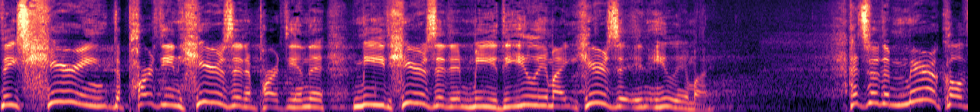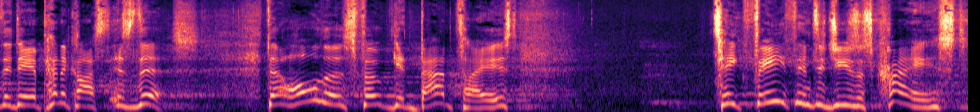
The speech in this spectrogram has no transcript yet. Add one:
He's hearing, the Parthian hears it in Parthian, the Mede hears it in Mede, the Elamite hears it in Elamite. And so the miracle of the day of Pentecost is this that all those folk get baptized, take faith into Jesus Christ,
